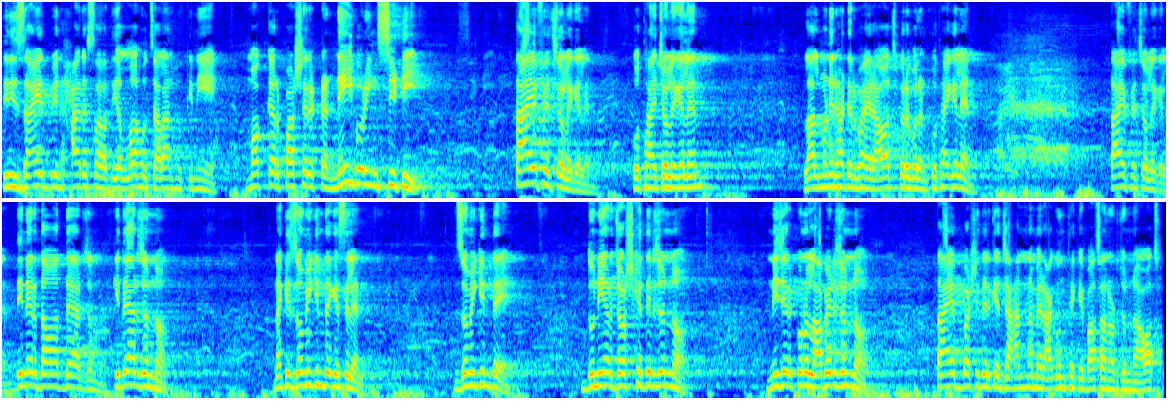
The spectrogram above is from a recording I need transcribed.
তিনি জায়েদ বিন হারেসা রাদি আল্লাহ চালানহুকে নিয়ে মক্কার পাশের একটা নেইবরিং সিটি তায়েফে চলে গেলেন। কোথায় চলে গেলেন? লালমনিরহাটের ভাইয়ের আওয়াজ করে বলেন, কোথায় গেলেন? তায়েফে চলে গেলেন। দিনের দাওয়াত দেওয়ার জন্য। কি দেওয়ার জন্য? নাকি জমি কিনতে গেছিলেন? জমি কিনতে? দুনিয়ার যশ খ্যাতির জন্য? নিজের কোনো লাভের জন্য? তায়েববাসীদেরকে জাহান্নামের আগুন থেকে বাঁচানোর জন্য আওয়াজ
